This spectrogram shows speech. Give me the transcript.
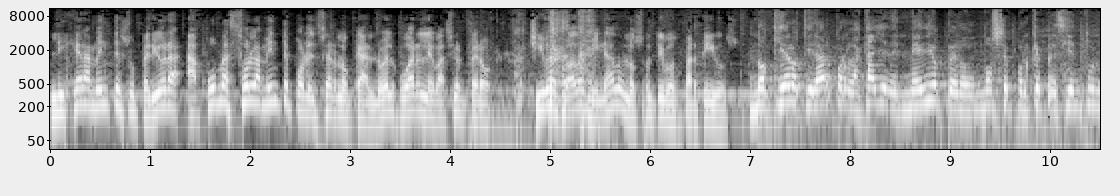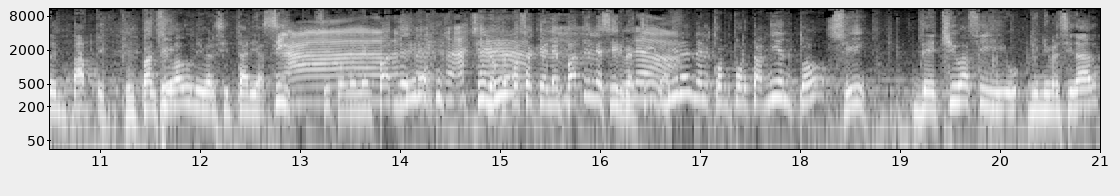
ligeramente superior a, a, Pumas solamente por el ser local, no el jugar elevación, pero Chivas lo ha dominado en los últimos partidos. No quiero tirar por la calle de en medio, pero no sé por qué presiento un empate. ¿Empate? En Ciudad Universitaria, sí. Ah. Sí, con el empate. sí, lo que pasa es que el empate le sirve No. a Chivas. Miren el comportamiento Sí, de Chivas y, y Universidad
